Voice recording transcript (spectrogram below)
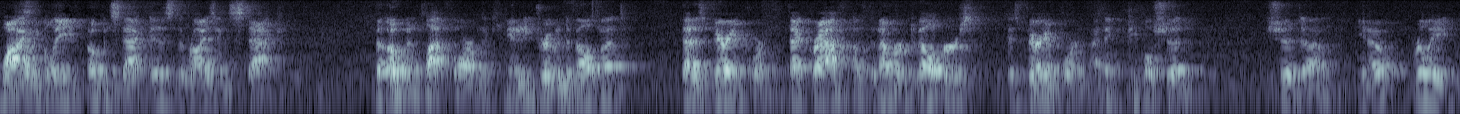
why we believe OpenStack is the rising stack. The open platform, the community-driven development, that is very important. That graph of the number of developers is very important. I think people should, should um, you know, really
